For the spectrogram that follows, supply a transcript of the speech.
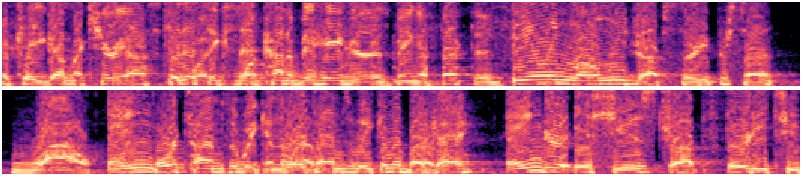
Okay, you got my curiosity. To this what, extent. What kind of behavior is being affected? Feeling lonely drops 30%. Wow. Ang- Four times a week in the Four Bible. times a week in the Bible. Okay. Anger issues drop 32%.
